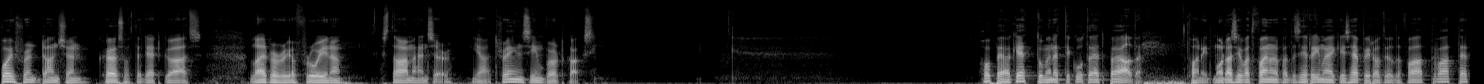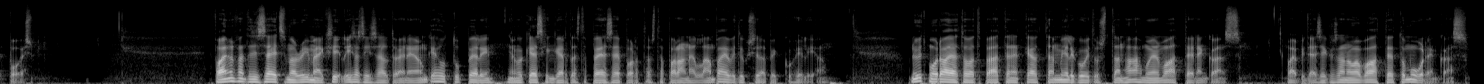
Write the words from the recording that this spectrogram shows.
Boyfriend Dungeon, Curse of the Dead Gods, Library of Ruina, Starmancer ja Train Sim World 2. Hopea kettu menetti kuteet päältä. Fanit modasivat Final Fantasy Remakein Sepirotilta vaatteet pois. Final Fantasy 7 Remake lisäsisältöinen on kehuttu peli, jonka keskinkertaista PC-portausta parannellaan päivityksillä pikkuhiljaa. Nyt modaajat ovat päättäneet käyttää mielikuvitustaan hahmojen vaatteiden kanssa. Vai pitäisikö sanoa vaatteettomuuden kanssa?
